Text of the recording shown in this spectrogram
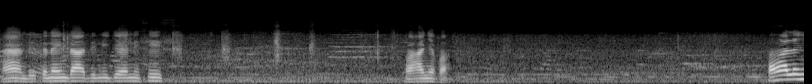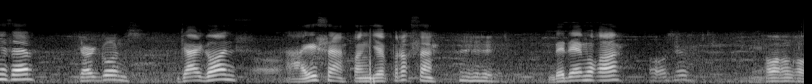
Ayan, dito na yung daddy ni Genesis. Baka niya pa. Pangalan niya, sir? Jargons. Jargons. Ayos ah, pang Jeff Rocks ah. Dedemo ka? Oo, sir. Hawakan ko.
